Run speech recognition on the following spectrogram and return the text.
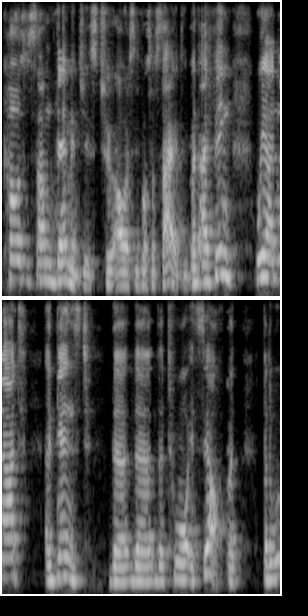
caused some damages to our civil society. But I think we are not against the the the tool itself, but but we,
